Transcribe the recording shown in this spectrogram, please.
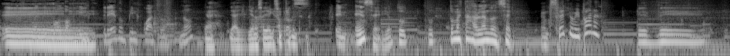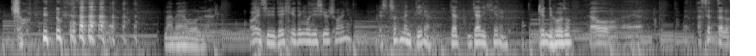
Fue eh, tipo 2003, 2004, ¿no? ya, ya, ya no sabía que existía internet. ¿En, en serio? ¿Tú, tú, tú me estás hablando en serio? ¿En serio, mi pana? Bebé. Yo. Dame a bola. Oye, si te dije que tengo 18 años. Esto es mentira. Ya, ya dijeron. ¿Quién dijo eso? Eh, acéptalo.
